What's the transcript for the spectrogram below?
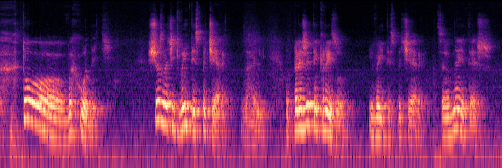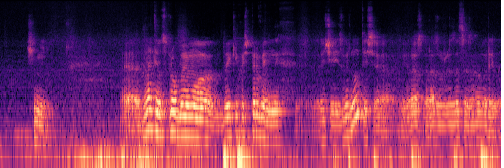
хто виходить? Що значить вийти з печери взагалі? От пережити кризу і вийти з печери це одне і те ж чи ні? Е, давайте от спробуємо до якихось первинних речей звернутися, раз раз вже за це заговорили.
